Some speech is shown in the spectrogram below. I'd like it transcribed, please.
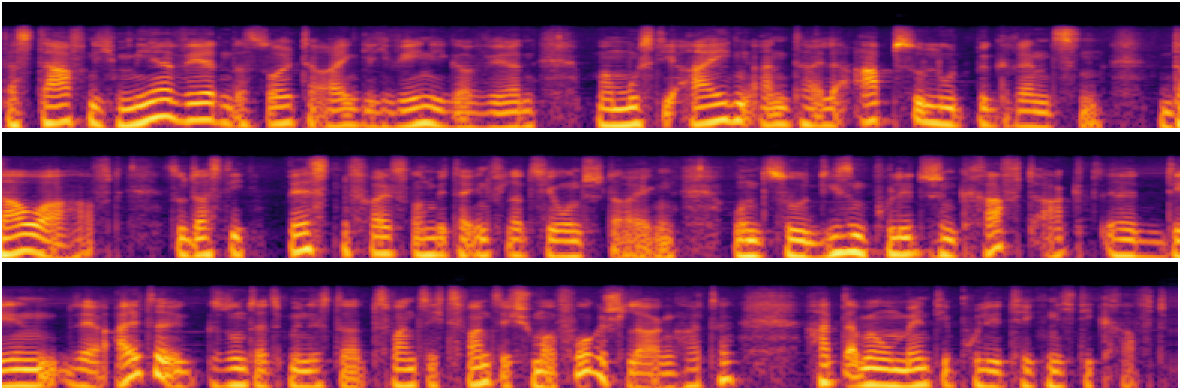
das darf nicht mehr werden, das sollte eigentlich weniger werden. Man muss die Eigenanteile absolut begrenzen, dauerhaft, sodass die bestenfalls noch mit der Inflation steigen. Und zu diesem politischen Kraftakt, äh, den der alte Gesundheitsminister 2020 schon mal vorgeschlagen hatte, hat aber im Moment die Politik nicht die Kraft.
